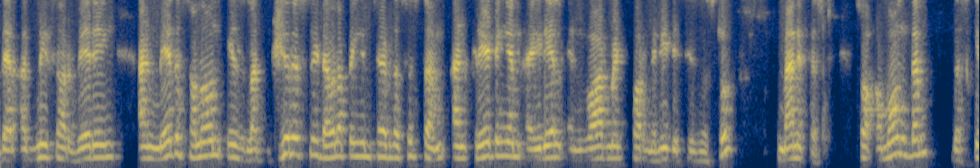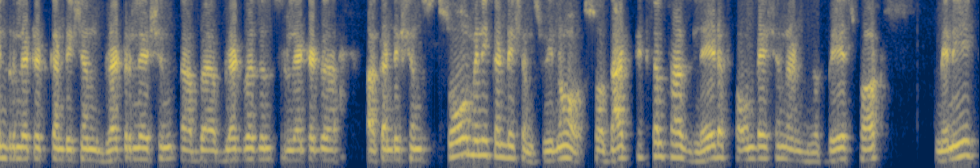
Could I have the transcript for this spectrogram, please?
their agnis are varying, and Medas alone is luxuriously developing inside the system and creating an ideal environment for many diseases to manifest. So among them, the skin-related condition, blood relation, uh, blood vessels related uh, uh, conditions, so many conditions we know. So that itself has laid a foundation and the base for many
